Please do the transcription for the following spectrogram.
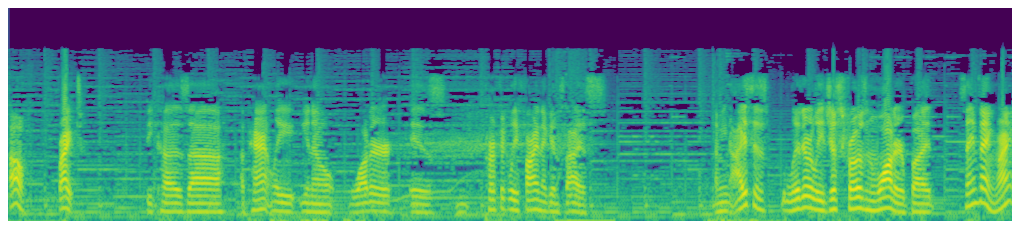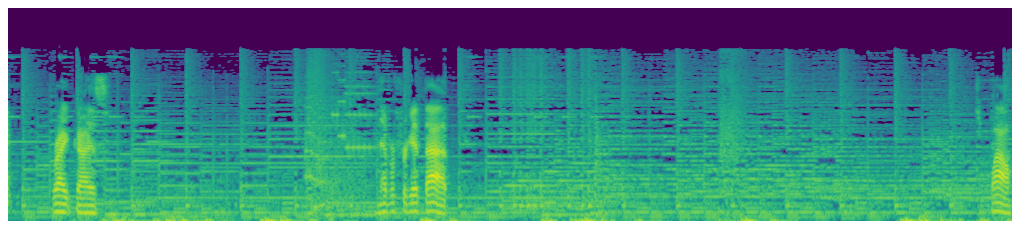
Oh, right. Because, uh, apparently, you know, water is perfectly fine against ice. I mean, ice is literally just frozen water, but same thing, right? Right, guys. Never forget that. Wow,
